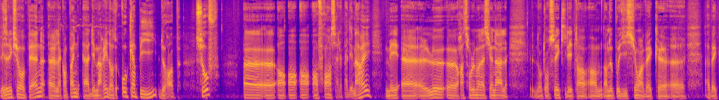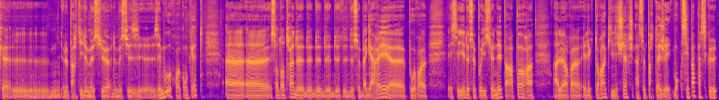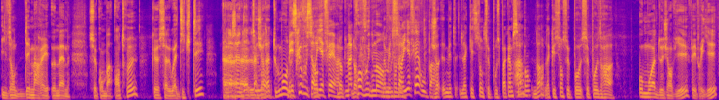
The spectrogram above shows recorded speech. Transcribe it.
Les élections européennes, euh, la campagne a démarré dans aucun pays d'Europe, sauf euh, en, en, en, France, elle n'a pas démarré, mais euh, le euh, Rassemblement national, dont on sait qu'il est en, en, opposition avec euh, avec le parti de Monsieur de Monsieur Zemmour, Reconquête, sont en train de, de, de, de se bagarrer pour essayer de se positionner par rapport à, à leur électorat qu'ils cherchent à se partager. Bon, c'est pas parce qu'ils ont démarré eux-mêmes ce combat entre eux que ça doit dicter l'agenda de, de, tout le monde. Mais est-ce que vous sauriez donc, faire? donc, Macron vous demande, vous sauriez faire ou pas? Je, mais La question ne se pose pas comme ça. Ah bon? Non, la question se, pose, se posera au mois de janvier, février.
